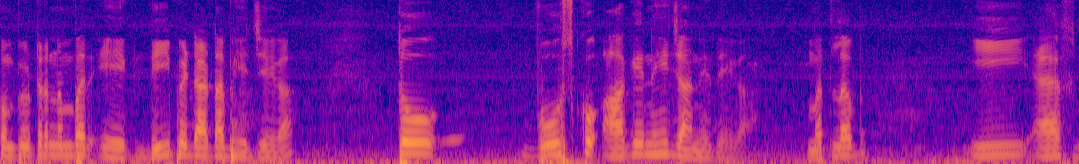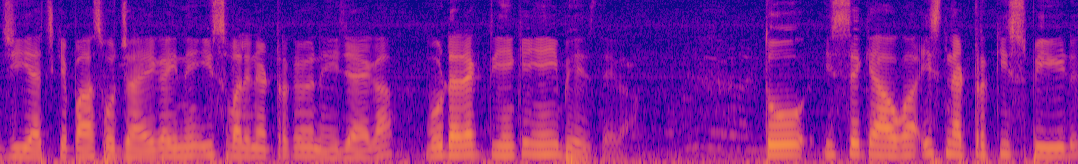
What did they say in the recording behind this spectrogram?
कंप्यूटर नंबर एक डी पे डाटा भेजेगा तो वो उसको आगे नहीं जाने देगा। मतलब ई, एफ़, जी, एच के पास वो जाएगा ही नहीं, इस वाले नेटवर्क में नहीं जाएगा, वो डायरेक्ट यहीं के यहीं भेज देगा। तो इससे क्या होगा, इस नेटवर्क की स्पीड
